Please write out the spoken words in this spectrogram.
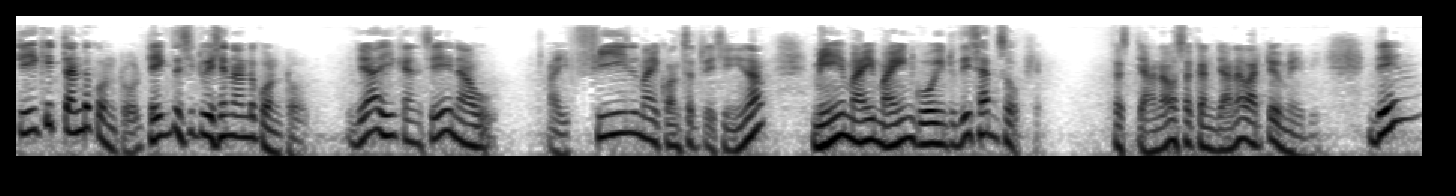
take it under control, take the situation under control. There he can say, now I feel my concentration enough, may my mind go into this absorption. First jhana or second jhana, whatever may be. Then,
